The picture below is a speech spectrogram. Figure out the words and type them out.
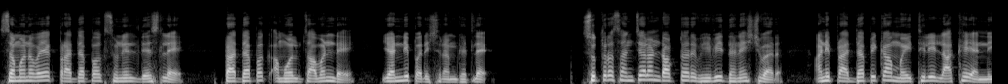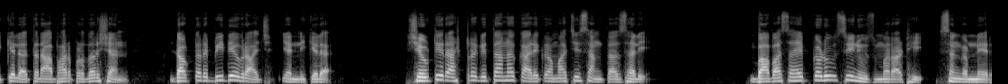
समन्वयक प्राध्यापक सुनील देसले प्राध्यापक अमोल चावंडे यांनी परिश्रम घेतले. सूत्रसंचालन डॉक्टर व्ही व्ही धनेश्वर आणि प्राध्यापिका मैथिली लाखे यांनी केलं तर आभार प्रदर्शन डॉक्टर बी देवराज यांनी केलं. शेवटी राष्ट्रगीतानं कार्यक्रमाची सांगता झाली. Babasaheb Kadu C news Marathi Sangamner.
